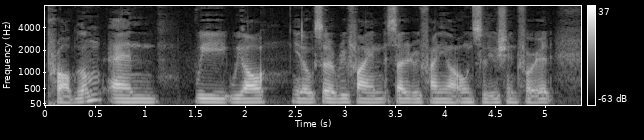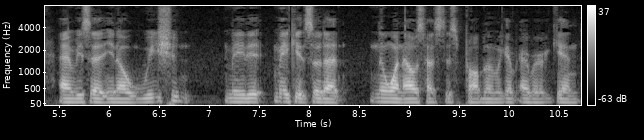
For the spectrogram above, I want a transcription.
problem, and we we all you know sort of refined started refining our own solution for it, and we said you know we should made it make it so that no one else has this problem ever again.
